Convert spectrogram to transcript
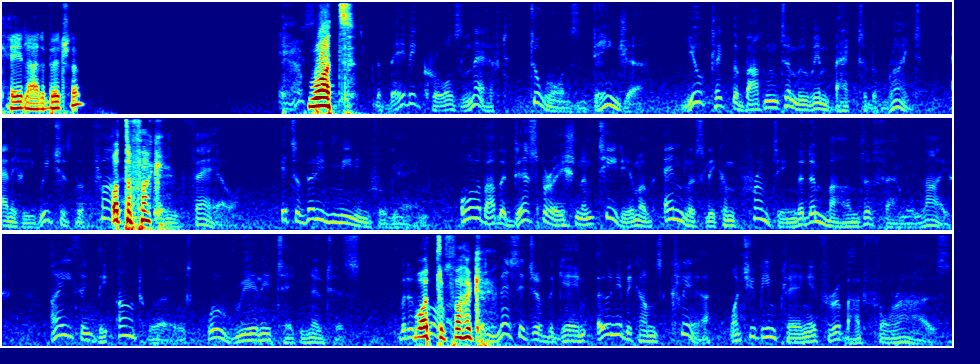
Okay, Ladebildschirm. What? The baby crawls left towards danger. You click the button to move him back to the right, and if he reaches the fire, what the fuck? you fail. It's a very meaningful game, all about the desperation and tedium of endlessly confronting the demands of family life. I think the art world will really take notice. What the fuck? The message of the game only becomes clear once you've been playing it for about four hours.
